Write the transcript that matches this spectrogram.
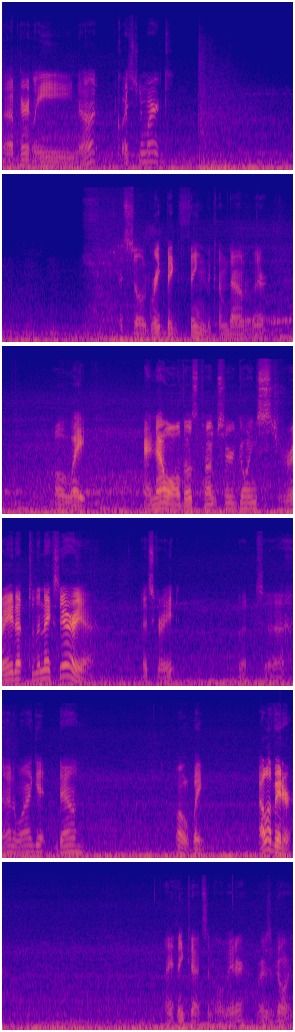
Uh, apparently not? Question mark? That's still a great big thing to come down from there. Oh, wait. And now all those pumps are going straight up to the next area. That's great. But, uh, how do I get down? Oh, wait. Elevator! I think that's an elevator. Where's it going?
